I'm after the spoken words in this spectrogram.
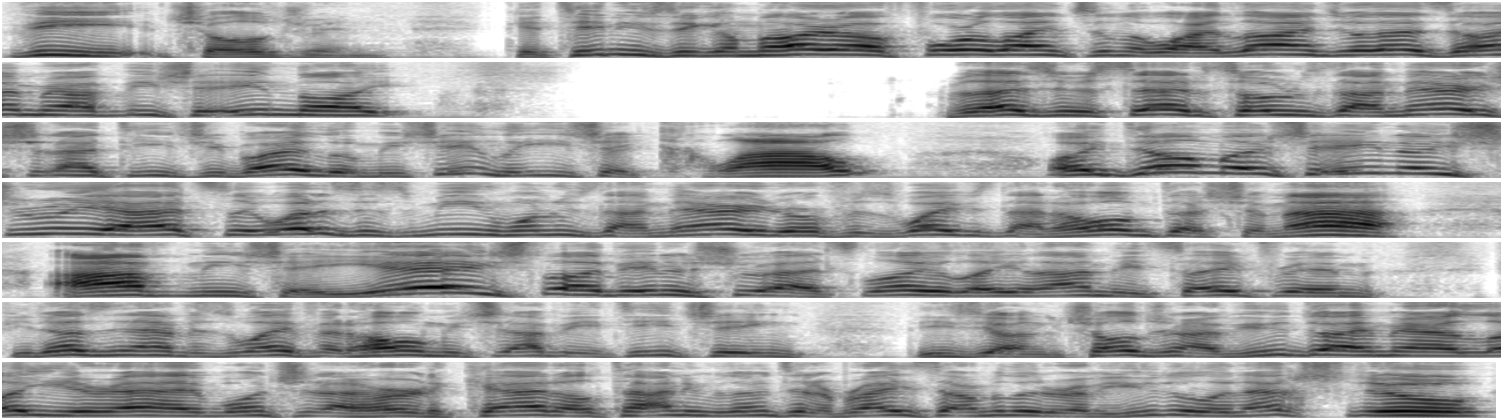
the children. Continues the Gemara, four lines from the white lines. Eliezer said, someone who's not married should not teach Yibailu. Mishain Isha Klal. What does this mean? One who's not married or if his wife is not home, Tashema. If he doesn't have his wife at home, he should not be teaching these young children. One should not hurt a cattle. Tani, we learned in the Bryce, Rav Yudah, Lenechshdu,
